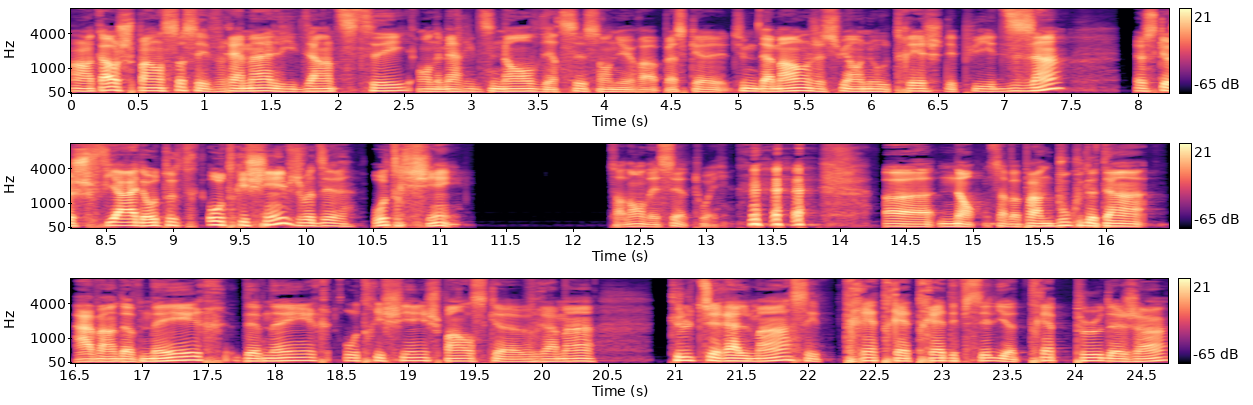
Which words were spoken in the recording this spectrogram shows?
encore, je pense que ça, c'est vraiment l'identité en Amérique du Nord versus en Europe. Parce que tu me demandes, je suis en Autriche depuis 10 ans. Est-ce que je suis fier d'être autrichien? je veux dire, autrichien. Ça donne des toi. Euh, non, ça va prendre beaucoup de temps avant de venir, devenir autrichien. Je pense que vraiment, culturellement, c'est très, très, très difficile. Il y a très peu de gens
